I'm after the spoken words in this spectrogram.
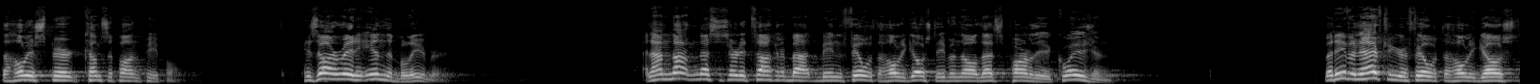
the Holy Spirit comes upon people. He's already in the believer. And I'm not necessarily talking about being filled with the Holy Ghost, even though that's part of the equation. But even after you're filled with the Holy Ghost,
